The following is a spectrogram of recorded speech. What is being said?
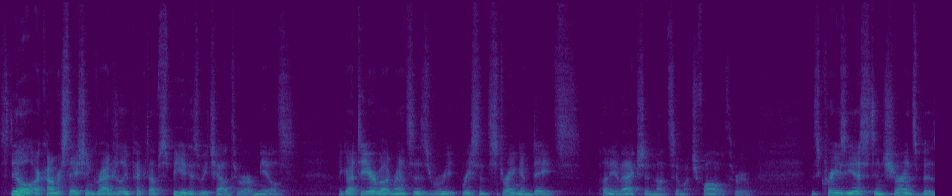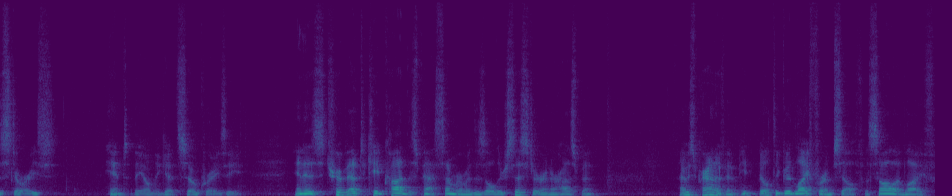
Still, our conversation gradually picked up speed as we chowed through our meals. I got to hear about Rents's re- recent string of dates. Plenty of action, not so much follow through. His craziest insurance biz stories. Hint, they only get so crazy. And his trip out to Cape Cod this past summer with his older sister and her husband. I was proud of him. He'd built a good life for himself, a solid life.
